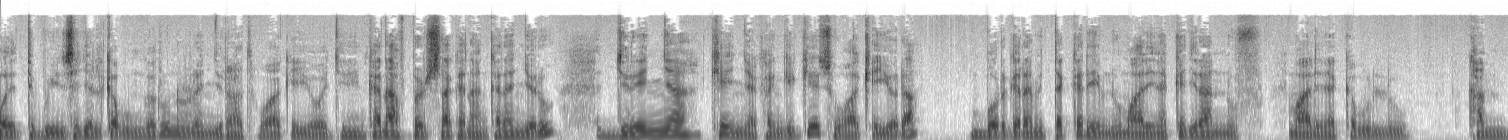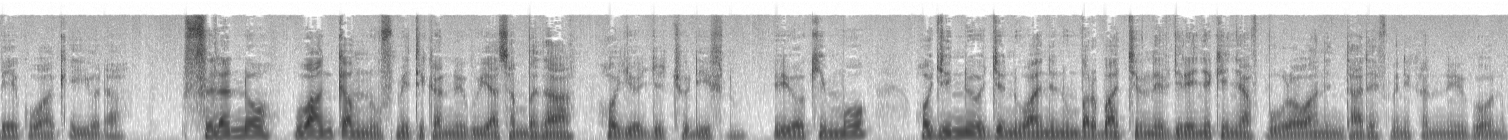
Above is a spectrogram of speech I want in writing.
walitti bu'iinsa jalqabuun garuu nurra hin jiraatu waaqayyo wajjiniin kanaaf barsaa kanaan kanan jedhu jireenya keenya kan geggeessu waaqayyoodha. Bor garamitti akka deemnu maaliin akka jiraannuuf maaliin akka bullu kan beeku waaqayyoodha. Filannoo waan qabnuuf miti kan nuyi guyyaa sanbataa hojii hojjechuu dhiifnu yookiin immoo. Hojiin nuyi hojjennu waan inni nu barbaachifneef jireenya keenyaaf bu'uura waan hin taaneef mini kan nuyi goonu.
